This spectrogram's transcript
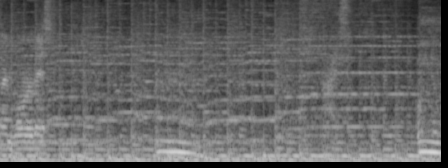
Let's more of this. Mm. Nice. Mm.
